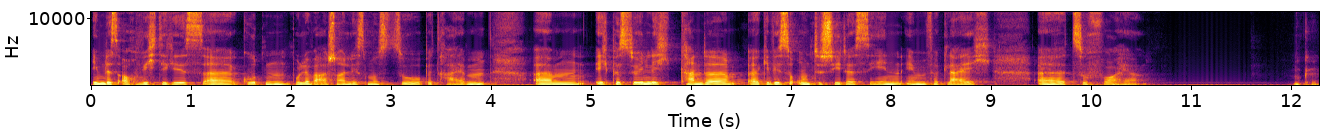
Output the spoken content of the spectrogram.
ihm das auch wichtig ist, guten Boulevardjournalismus zu betreiben. Ähm, ich persönlich kann da gewisse Unterschiede sehen im Vergleich zu vorher. Okay.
